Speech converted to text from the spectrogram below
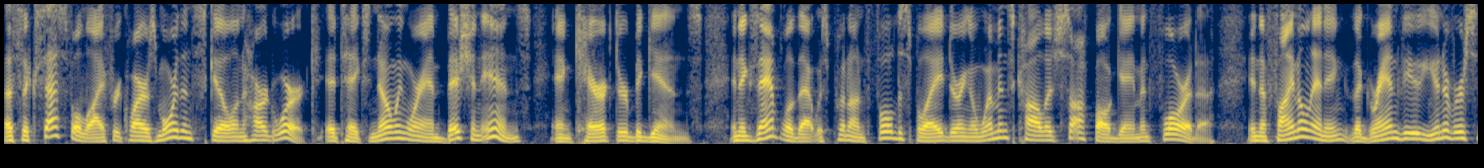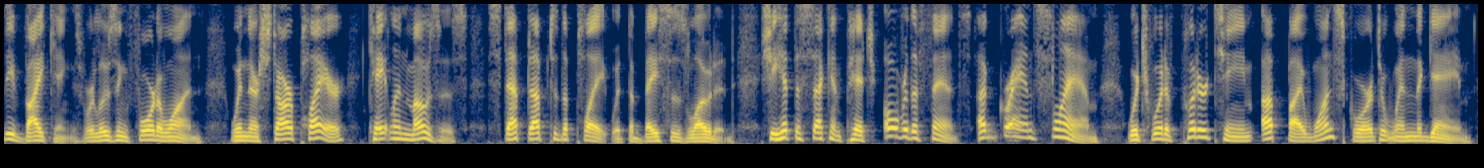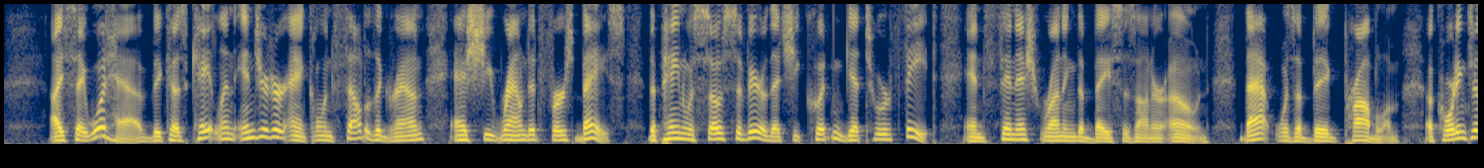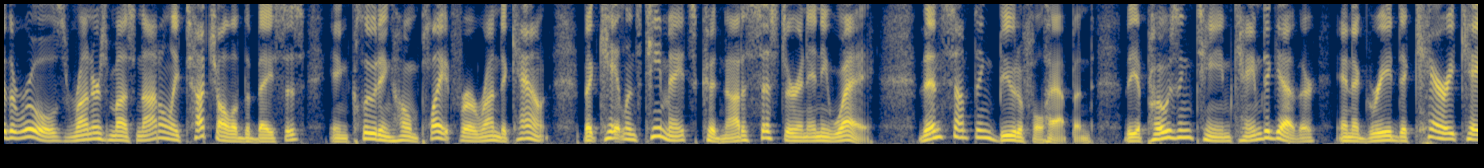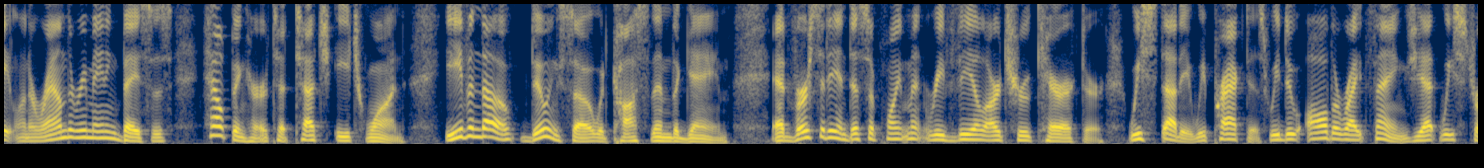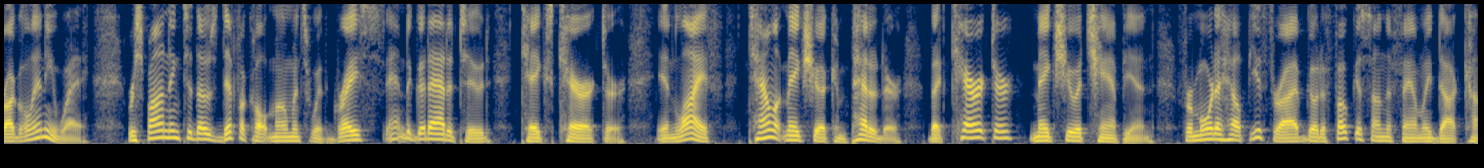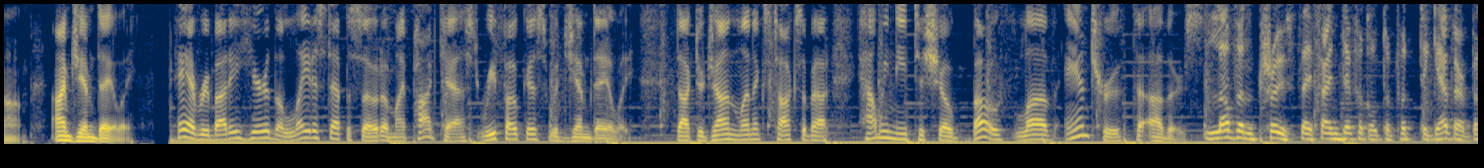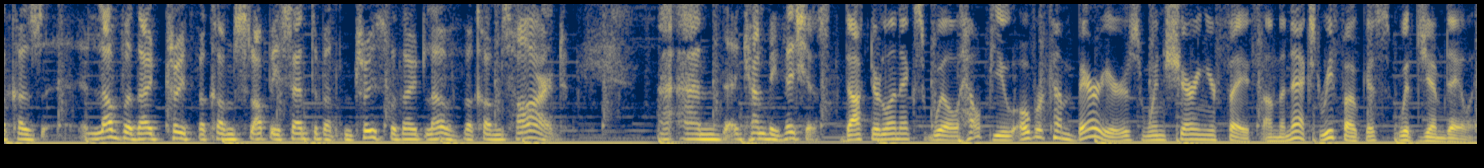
A successful life requires more than skill and hard work. It takes knowing where ambition ends and character begins. An example of that was put on full display during a women's college softball game in Florida. In the final inning, the Grandview University Vikings were losing 4 to 1 when their star player, Caitlin Moses, stepped up to the plate with the bases loaded. She hit the second pitch over the fence, a grand slam, which would have put her team up by one score to win the game. I say would have because Caitlin injured her ankle and fell to the ground as she rounded first base. The pain was so severe that she couldn't get to her feet and finish running the bases on her own. That was a big problem. According to the rules, runners must not only touch all of the bases, including home plate for a run to count, but Caitlin's teammates could not assist her in any way. Then something beautiful happened. The opposing team came together and agreed to carry Caitlin around the remaining bases, helping her to touch each one, even though doing so would cost them the game. Adversity and disappointment reveal our true character. We study, we practice, we do all the right things, yet we struggle anyway. Responding to those difficult moments with grace and a good attitude takes character. In life, Talent makes you a competitor, but character makes you a champion. For more to help you thrive, go to focusonthefamily.com. I'm Jim Daly. Hey, everybody, here the latest episode of my podcast, Refocus with Jim Daly. Dr. John Lennox talks about how we need to show both love and truth to others. Love and truth they find difficult to put together because love without truth becomes sloppy sentiment, and truth without love becomes hard and can be vicious. Dr. Lennox will help you overcome barriers when sharing your faith on the next Refocus with Jim Daly.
